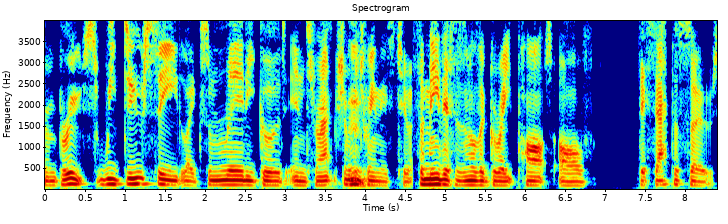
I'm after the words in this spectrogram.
and Bruce, we do see like some really good interaction Mm. between these two. For me, this is another great part of this episode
